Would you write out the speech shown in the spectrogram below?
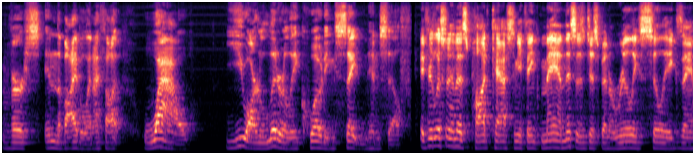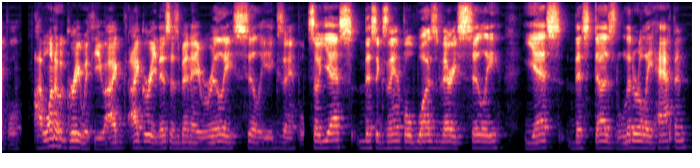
verse in the Bible, and I thought, wow, you are literally quoting Satan himself. If you're listening to this podcast and you think, man, this has just been a really silly example, I want to agree with you. I, I agree. This has been a really silly example. So, yes, this example was very silly. Yes, this does literally happen.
